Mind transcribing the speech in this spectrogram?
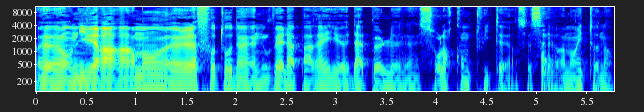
On y verra rarement la photo d'un nouvel appareil d'Apple sur leur compte Twitter. Ça serait vraiment étonnant.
